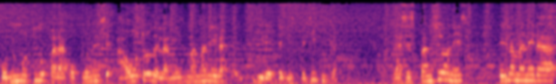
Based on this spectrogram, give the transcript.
con un motivo para oponerse a otro de la misma manera directa y específica. Las expansiones es la manera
